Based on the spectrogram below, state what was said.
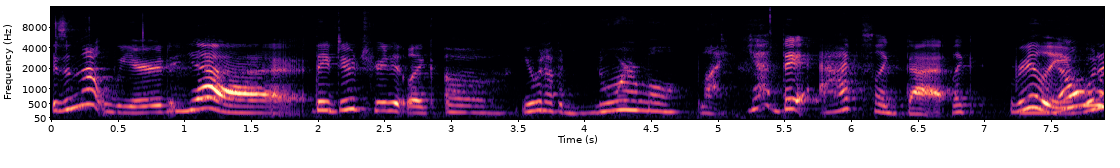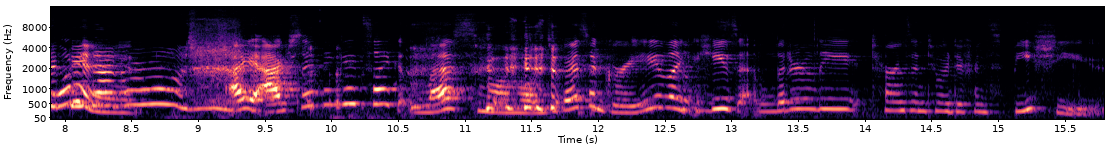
Isn't that weird? Yeah. They do treat it like, oh, you would have a normal life. Yeah, they act like that. Like Really? no, would it be that wouldn't. normal? I actually think it's like less normal. Do you guys agree? Like he's literally turns into a different species.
